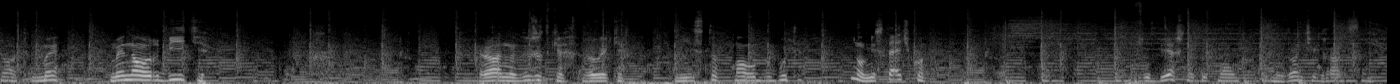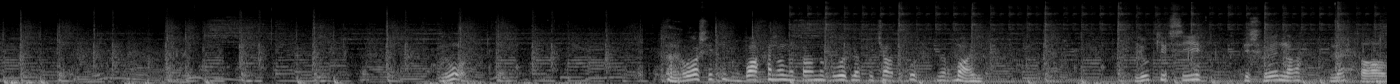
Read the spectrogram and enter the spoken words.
Так, ми, ми на орбіті. Реально дуже таке велике місто мало би бути. Ну, містечко. Рубежник тут мав, музончик гратися. Ну, грошей тут бахано, напевно, було для початку нормально. Люки всі пішли на метал.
